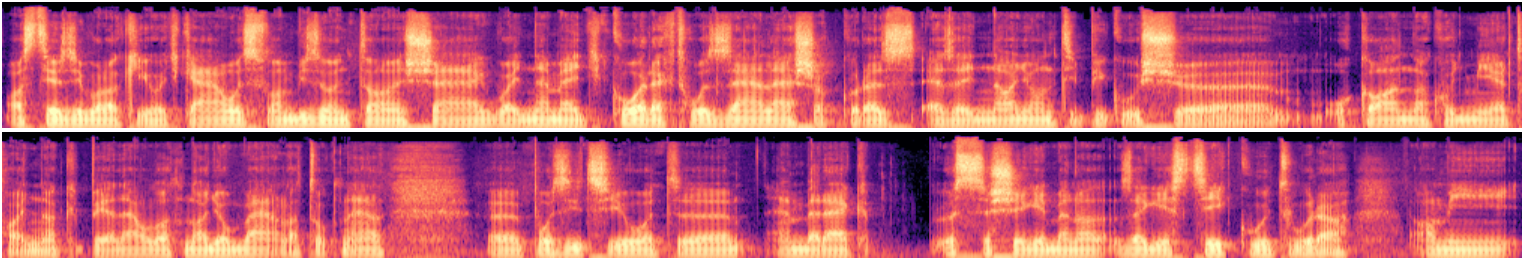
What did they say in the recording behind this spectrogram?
azt érzi valaki, hogy káosz van, bizonytalanság, vagy nem egy korrekt hozzáállás, akkor ez, ez egy nagyon tipikus oka annak, hogy miért hagynak például ott nagyobb vállalatoknál pozíciót emberek összességében az egész cégkultúra, ami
